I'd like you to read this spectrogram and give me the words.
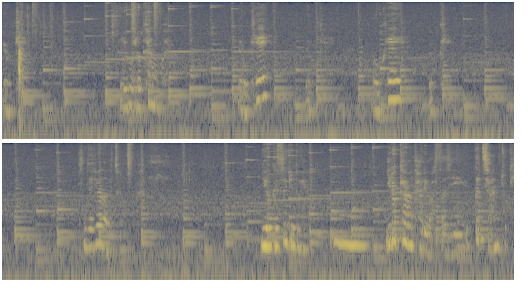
이렇게. 그리고 이렇게 하는 거예요. 이렇게, 이렇게, 이렇게, 이렇게. 진짜 시원하겠죠? 이렇게 쓰기도 해요. 음, 이렇게 하면 다리 마사지 끝이 한쪽이.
